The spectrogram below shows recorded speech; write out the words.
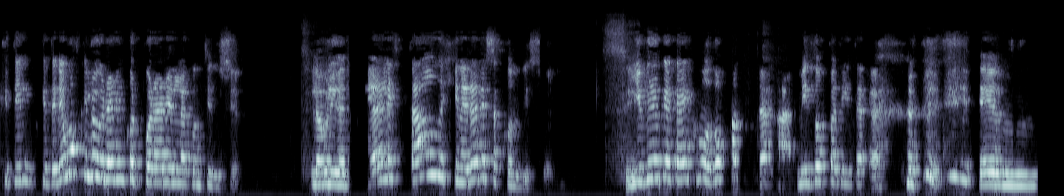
que, que, tenemos que lograr incorporar en la Constitución. La obligatoriedad del Estado de generar esas condiciones. Yo creo que acá hay como dos patitas, ah, mis dos patitas, ah, em,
